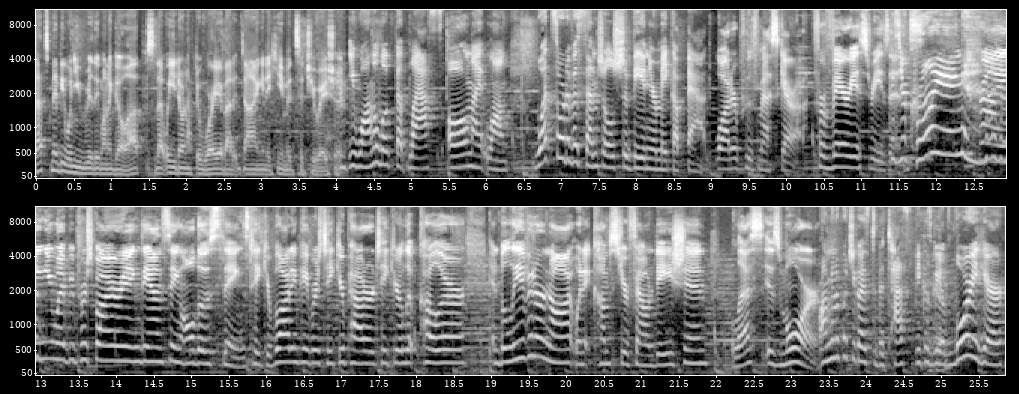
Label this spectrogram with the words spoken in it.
that's maybe when you really want to go up, so that way you don't have to worry about it dying in a humid situation. You want a look that lasts all night long. What sort of essentials should be in your makeup bag? Waterproof mascara for various reasons. Because you're crying. You're crying, you might be perspiring, dancing, all those things. Take your blotting papers, take your powder, take your lip color. And believe it or not, when it comes to your foundation, less is more. I'm gonna put you guys to the test because we have Lori here.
